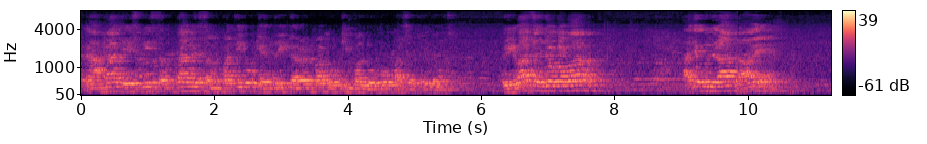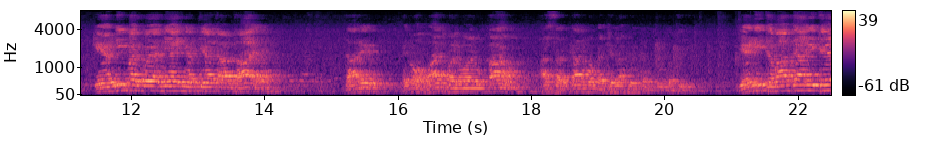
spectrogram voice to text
અને આખા દેશની સત્તા અને સંપત્તિનું કેન્દ્રીકરણ પણ મુઠ્ઠીભર લોકો પાસે થઈ ગયું છે. તો એવા સંજોગોમાં આજે ગુજરાત આવે કે એની પર કોઈ અન્યાય અત્યાચાર થાય, ત્યારે એનો અવાજ ભરવાનું કામ આ સરકારમાં બેઠેલા કોઈ કરતું નથી. જેની જવાબદારી છે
